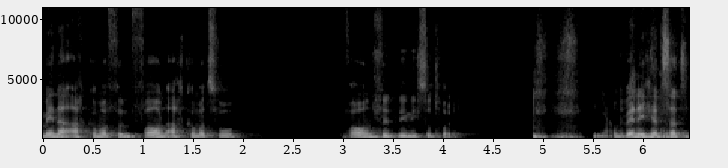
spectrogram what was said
Männer 8,5, Frauen 8,2. Frauen finden ihn nicht so toll. ja Und wenn ich jetzt,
